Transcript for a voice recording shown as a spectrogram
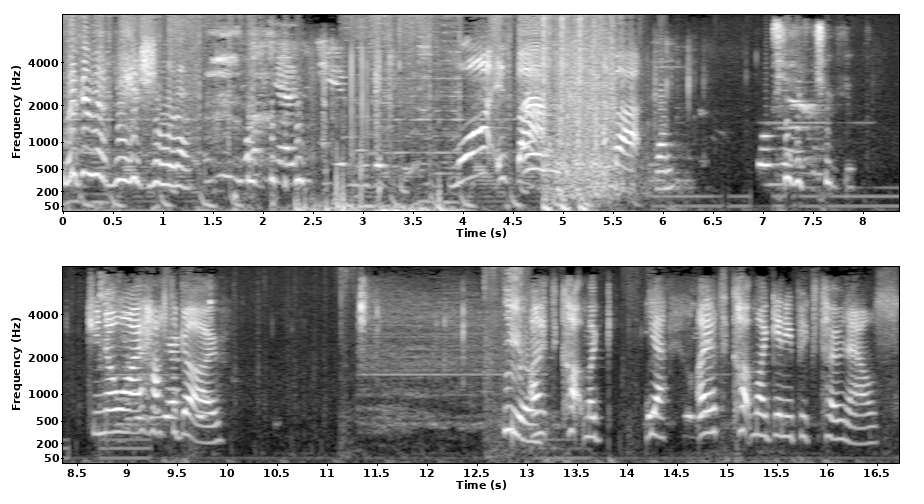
Look at the face, Shona! Moi is back. I'm back. One. Do you know why I have to go? Here. I had to cut my yeah. I had to cut my guinea pig's toenails.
